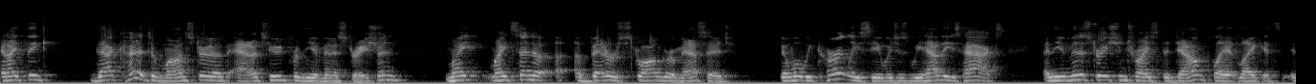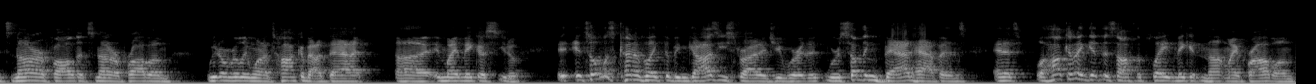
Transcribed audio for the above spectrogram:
And I think that kind of demonstrative attitude from the administration might might send a, a better, stronger message than what we currently see, which is we have these hacks and the administration tries to downplay it like it's it's not our fault, it's not our problem. We don't really want to talk about that. Uh, it might make us, you know, it, it's almost kind of like the Benghazi strategy where the, where something bad happens and it's well, how can I get this off the plate, make it not my problem,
